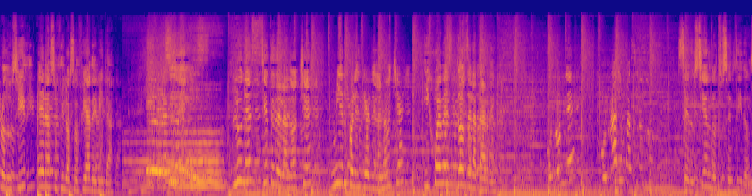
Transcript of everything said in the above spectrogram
Producir era su filosofía de vida. Lunes 7 de la noche Miércoles 10 de la noche. y jueves 2 de la tarde. ¿Por dónde? Por Radio Pasión. Seduciendo tus sentidos.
